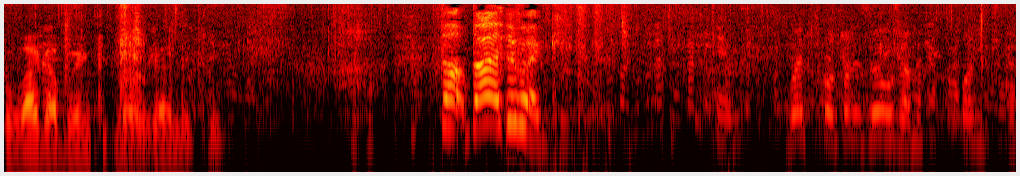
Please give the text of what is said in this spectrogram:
Uwaga, błękit małżonki. To, to jest błękit. Błękit połączony z różem. Policzkę.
